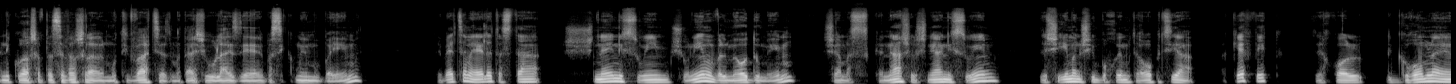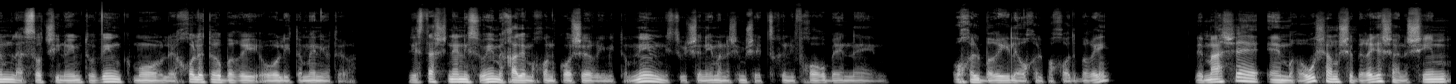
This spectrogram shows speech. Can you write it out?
אני קורא עכשיו את הספר שלה על מוטיבציה, אז מתישהו אולי זה יהיה בסיכומים הבאים. ובעצם איילת עשתה שני ניסויים שונים, אבל מאוד דומים, שהמסקנה של שני הניסויים זה שאם אנשים בוחרים את האופציה הכיפית, זה יכול לגרום להם לעשות שינויים טובים, כמו לאכול יותר בריא או להתאמן יותר. היא עשתה שני ניסויים, אחד במכון כושר עם מתאמנים, ניסוי שני עם אנשים שצריכים לבחור בין אה, אוכל בריא לאוכל פחות בריא. ומה שהם ראו שם, שברגע שאנשים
